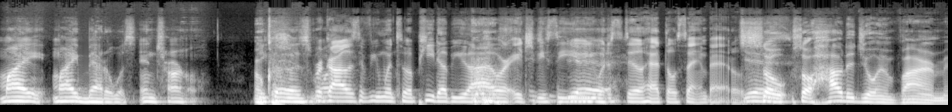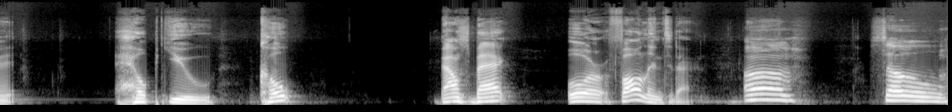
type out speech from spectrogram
my my battle was internal. Because one- regardless if you went to a PWI or HBCU, Yeah. you would have still had those same battles. Yeah. So so how did your environment help you cope, bounce back, or fall into that? Um, so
